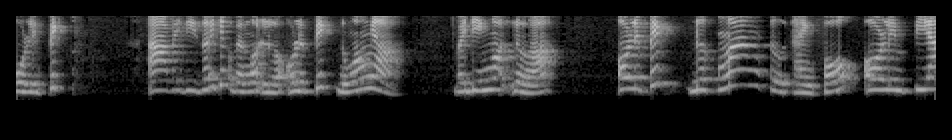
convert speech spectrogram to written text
Olympic. À vậy thì giới thiệu về ngọn lửa Olympic đúng không nhỉ? Vậy thì ngọn lửa Olympic được mang từ thành phố Olympia.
